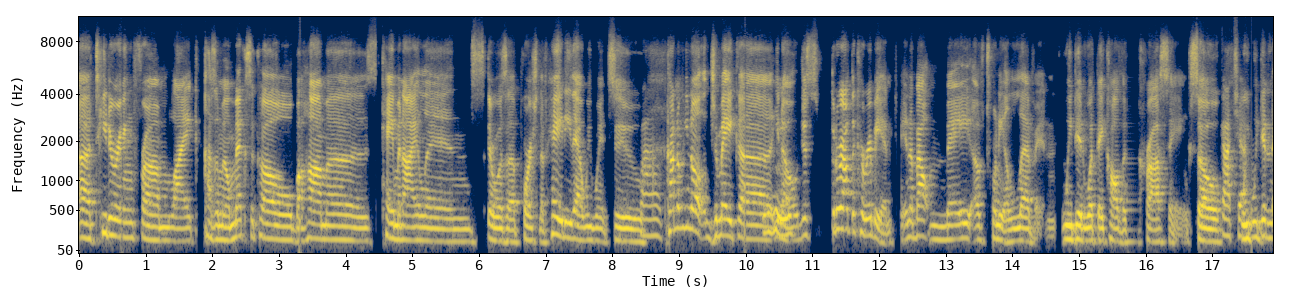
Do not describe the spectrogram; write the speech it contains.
uh, teetering from like Cozumel, Mexico, Bahamas, Cayman Islands. There was a portion of Haiti that we went to Wow. kind of you know jamaica you Mhm. know just throughout the caribbean in about may of 2011 we did what they call the crossing so Gotcha. we, we did an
